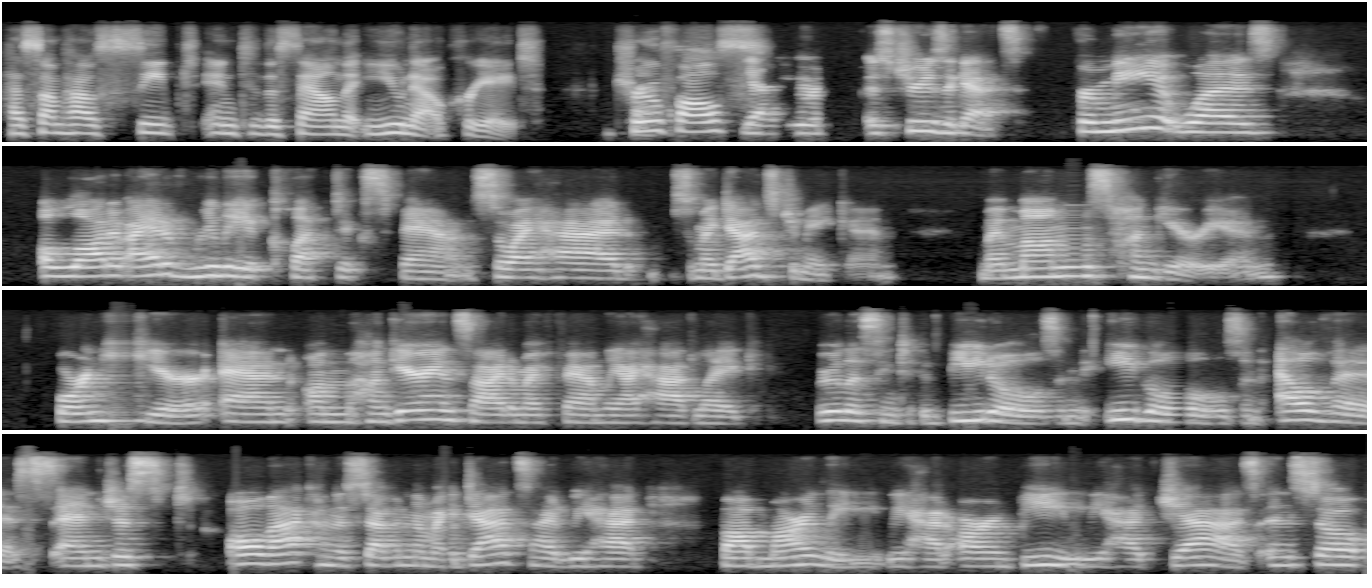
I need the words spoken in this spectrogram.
has somehow seeped into the sound that you now create. True, false? Yeah, you're as true as it gets. For me, it was a lot of, I had a really eclectic span. So I had, so my dad's Jamaican, my mom's Hungarian, born here. And on the Hungarian side of my family, I had like, we were listening to the Beatles and the Eagles and Elvis and just all that kind of stuff. And on my dad's side, we had Bob Marley, we had R&B, we had jazz. And so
